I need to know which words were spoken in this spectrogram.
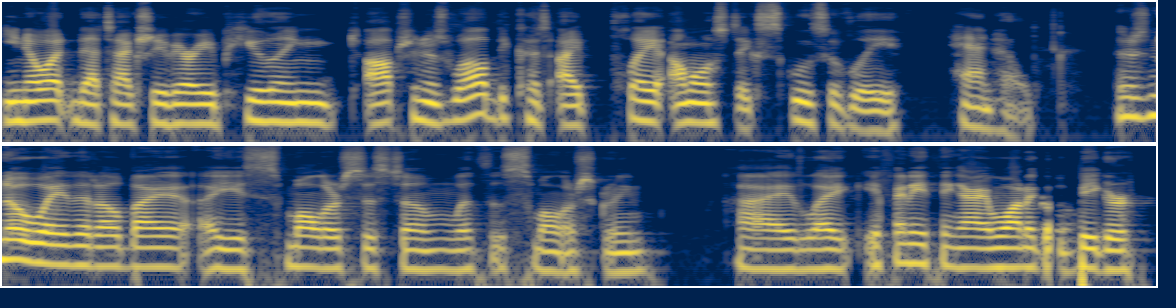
you know what, that's actually a very appealing option as well because I play almost exclusively handheld. There's no way that I'll buy a smaller system with a smaller screen. I like, if anything, I want to go bigger.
